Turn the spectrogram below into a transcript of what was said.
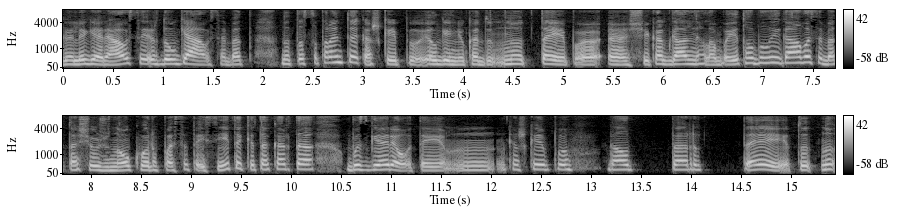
gali geriausia ir daugiausia, bet, nu, tu supranti kažkaip ilgainiui, kad, nu, taip, e, šį kartą gal nelabai tobulai gavosi, bet aš jau žinau, kur pasitaisyti, kitą kartą bus geriau. Tai mm, kažkaip gal per tai, tu, nu,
